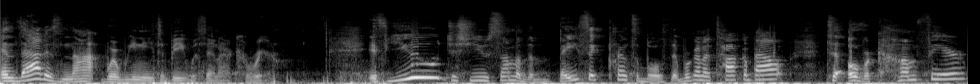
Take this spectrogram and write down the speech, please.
And that is not where we need to be within our career. If you just use some of the basic principles that we're going to talk about to overcome fear,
